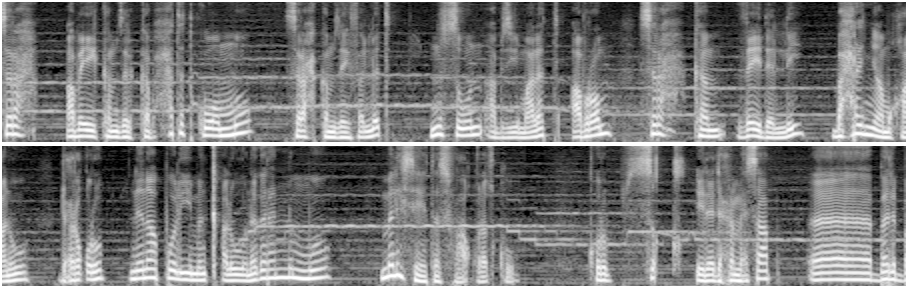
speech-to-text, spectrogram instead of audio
ስራሕ ኣበይ ከም ዝርከብ ሓተትክዎ እሞ ስራሕ ከም ዘይፈልጥ ንሱ እውን ኣብዚ ማለት ኣብሮም ስራሕ ከም ዘይደሊ ባሕረኛ ምዃኑ ድሕሪ ቁሩብ ንናፖሊ ምንቃሉ ነገረኒ እሞ መሊሰ ተስፋ ቆረጽኩ ቁሩብ ስቕ ኢለ ድሕሪ ምሕሳብ እእ በልባ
